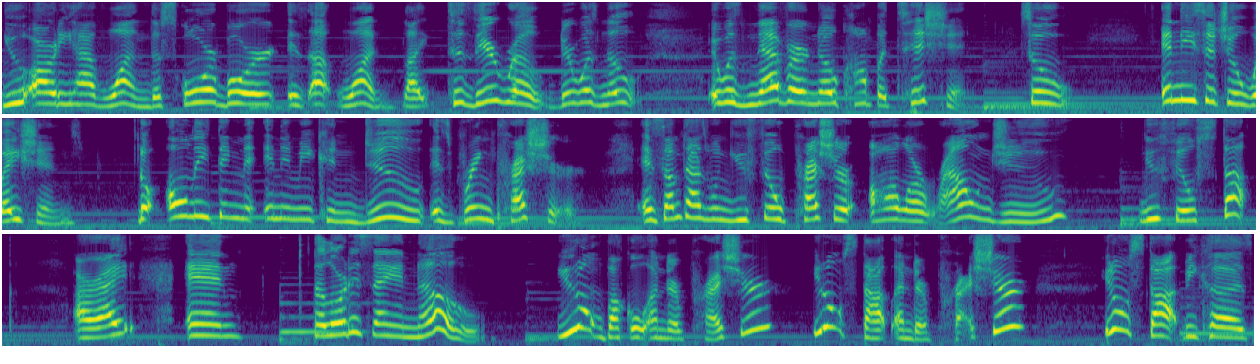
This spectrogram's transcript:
You already have won. The scoreboard is up one, like to zero. There was no it was never no competition. So in these situations, the only thing the enemy can do is bring pressure and sometimes when you feel pressure all around you, you feel stuck. All right. And the Lord is saying, no, you don't buckle under pressure. You don't stop under pressure. You don't stop because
